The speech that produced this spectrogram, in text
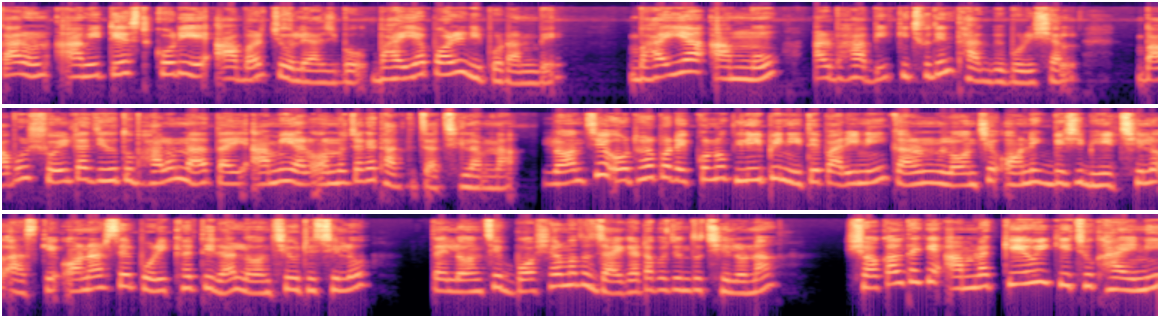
কারণ আমি টেস্ট করিয়ে আবার চলে আসব। ভাইয়া পরে রিপোর্ট আনবে। ভাইয়া, আম্মু আর ভাবি কিছুদিন থাকবে বরিশাল। বাবুর শরীরটা যেহেতু ভালো না, তাই আমি আর অন্য জায়গায় থাকতে চাচ্ছিলাম না। লঞ্চে ওঠার পরে কোনো ক্লিপই নিতে পারিনি, কারণ লঞ্চে অনেক বেশি ভিড় ছিল। আজকে অনার্সের পরীক্ষার্থীরা লঞ্চে উঠেছিল, তাই লঞ্চে বসার মতো জায়গাটা পর্যন্ত ছিল না। সকাল থেকে আমরা কেউই কিছু খাইনি,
